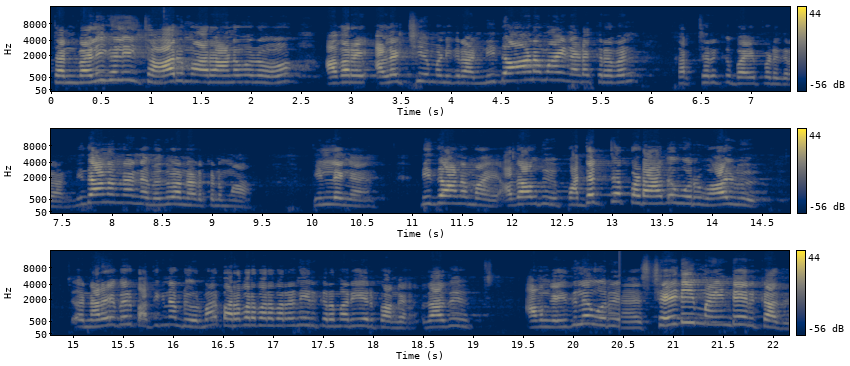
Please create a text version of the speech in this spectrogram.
தன் வழிகளில் தாறுமாறானவனோ அவரை அலட்சியம் பண்ணுகிறான். நிதானமாய் நடக்கிறவன் கர்த்தருக்கு பயப்படுகிறான். நிதானம்னா என்ன? மெதுவா நடக்கணுமா? இல்லைங்க. நிதானமாய் அதாவது பதட்டப்படாத ஒரு வாழ்வு. நிறைய பேர் பார்த்தீங்கன்னா அப்படி ஒரு மாதிரி பரபர பரபரன்னு இருக்கிற மாதிரியே இருப்பாங்க. அதாவது அவங்க இதில் ஒரு ஸ்டெடி மைண்டே இருக்காது.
